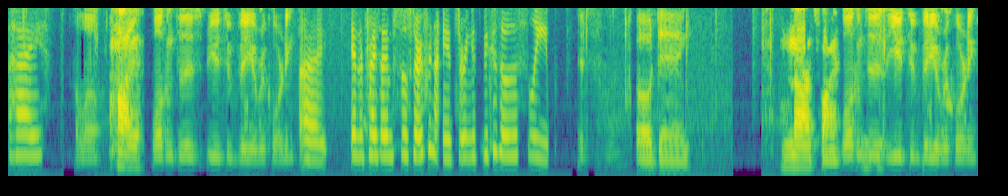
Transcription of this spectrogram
Hi, Hello, Hi. welcome to this YouTube video recording. uh, Enterprise. I'm so sorry for not answering. It's because I was asleep. It's fine. Oh dang! Nah, it's fine. Welcome to this YouTube video recording.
